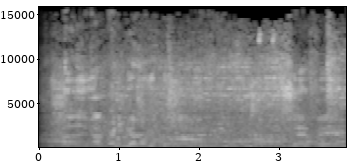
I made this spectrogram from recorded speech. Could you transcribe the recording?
I think I come here to get the um, champagne.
